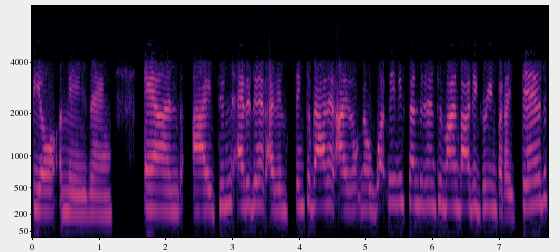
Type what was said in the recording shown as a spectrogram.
feel amazing. And I didn't edit it. I didn't think about it. I don't know what made me send it into Mind Body Green, but I did.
